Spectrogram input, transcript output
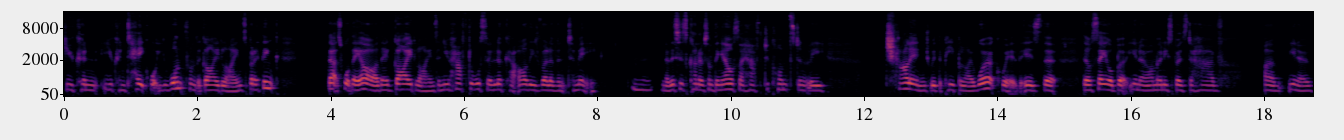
you can you can take what you want from the guidelines but i think that's what they are they're guidelines and you have to also look at are these relevant to me mm. you know this is kind of something else i have to constantly challenge with the people I work with is that they'll say, "Oh, but you know, I'm only supposed to have, um, you know,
